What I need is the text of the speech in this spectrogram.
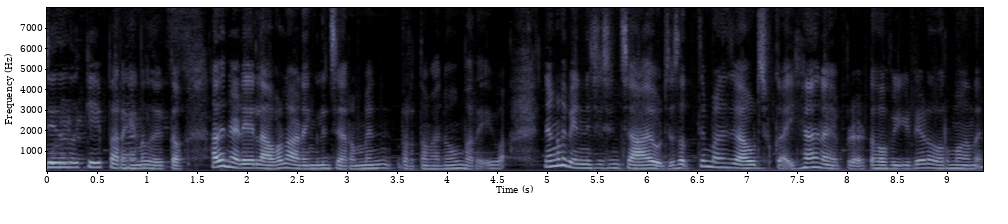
ചെയ്തതൊക്കെ ഈ പറയണത് കേട്ടോ. അതിനിടയിൽ അവളാണെങ്കിൽ ജർമ്മൻ വർത്തമാനവും പറയുക ഞങ്ങൾ പിന്നെ ശേഷം ചായ കുടിച്ചു. സത്യം പറഞ്ഞ ചായ കുടിച്ചു കഴിയാനായപ്പോഴേട്ടോ വീഡിയോയുടെ ഓർമ്മ വന്ന്.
